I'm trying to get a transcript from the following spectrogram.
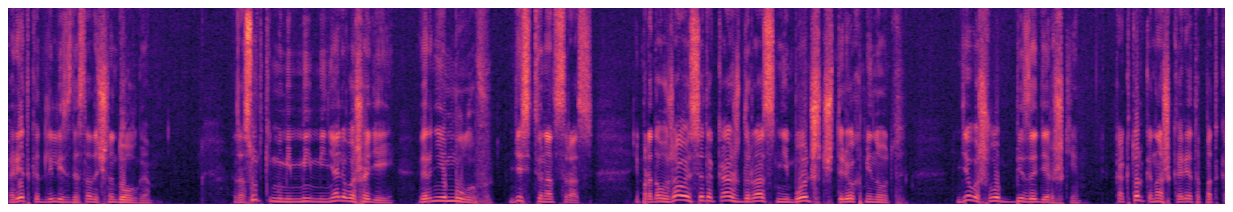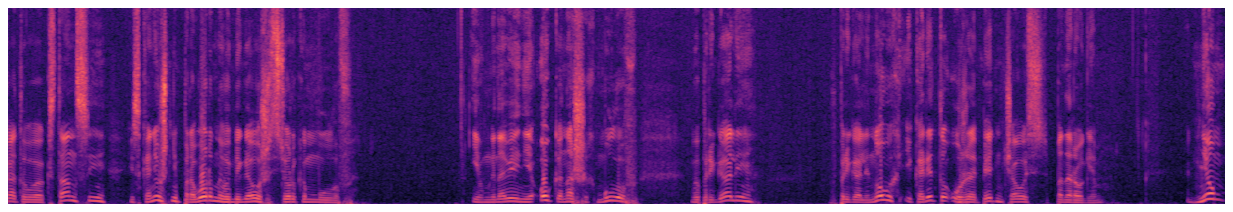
редко длились достаточно долго. За сутки мы меняли лошадей, вернее мулов, 10-12 раз, и продолжалось это каждый раз не больше 4 минут. Дело шло без задержки. Как только наша карета подкатывала к станции, из конюшни проворно выбегала шестерка мулов. И в мгновение ока наших мулов выпрягали, впрягали новых, и карета уже опять мчалась по дороге. Днем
